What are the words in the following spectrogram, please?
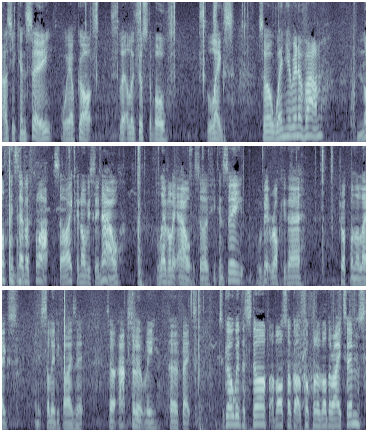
as you can see we have got little adjustable legs. So when you're in a van, nothing's ever flat. So I can obviously now level it out. So if you can see, we're a bit rocky there, drop on the legs and it solidifies it. So absolutely perfect. To go with the stove, I've also got a couple of other items.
